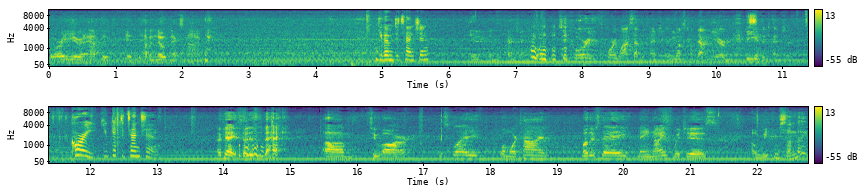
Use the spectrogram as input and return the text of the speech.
Corey, you're gonna have to have a note next time Give him detention. In, in detention. See, Corey, Corey wants that detention because he wants to come down here and be in detention. Corey, you get detention. Okay, so this is back um, to our display one more time. Mother's Day, May 9th, which is a week from Sunday.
